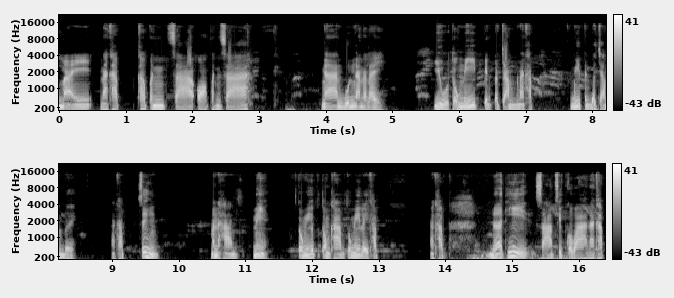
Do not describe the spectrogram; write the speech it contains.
ใหม่นะครับ เข้าพรรษาออกพรรษา งานบุญงานอะไร อยู่ตรงนี้เป็นประจำนะครับนี้เป็นประจำเลยนะครับ ซึ่งมันห่างนี่ ตรงนี้ตรงข้ามตรงนี้เลยครับนะครับ เนื้อที่สามสิบกว่าวานะครับ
